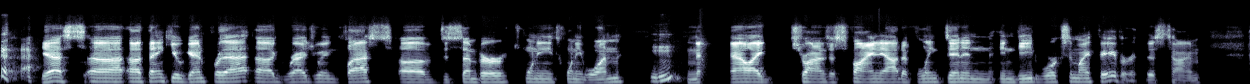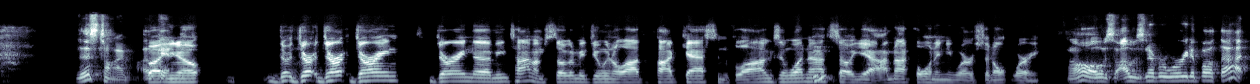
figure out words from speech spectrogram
yes, uh, uh, thank you again for that. Uh, graduating class of December 2021. Mhm. N- Now I try to just find out if LinkedIn and Indeed works in my favor this time. This time. But okay. you know, dur- dur- dur- during during the meantime, I'm still going to be doing a lot of the podcasts and vlogs and whatnot. Mhm. So yeah, I'm not going anywhere. So don't worry. Oh, I was, I was never worried about that.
